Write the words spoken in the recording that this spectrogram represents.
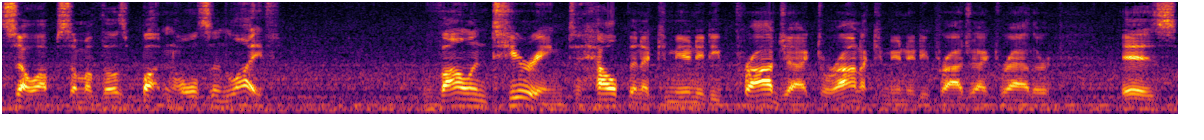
sew up some of those buttonholes in life. Volunteering to help in a community project or on a community project, rather, is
